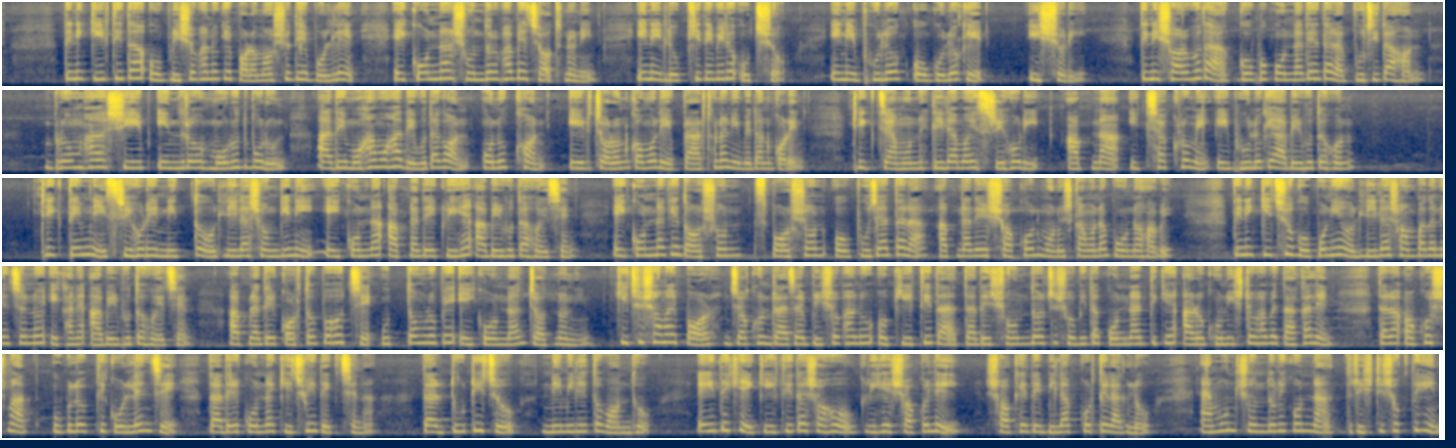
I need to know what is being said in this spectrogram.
তিনি কীর্তিতা ও বৃষভানুকে পরামর্শ দিয়ে বললেন, এই কন্যার সুন্দরভাবে যত্ন নিন। ইনি লক্ষ্মীদেবীরও উৎস। ইনি ভুলক ও গোলকের ঈশ্বরী। তিনি সর্বদা গোপকন্যাদের দ্বারা পূজিতা হন। ব্রহ্মা, শিব, ইন্দ্র, মরুদ, বরুণ আদি মহামহা দেবতাগণ অনুক্ষণ এর চরণ কমলে প্রার্থনা নিবেদন করেন। ঠিক যেমন লীলাময় শ্রীহরি আপনা ইচ্ছাক্রমে এই ভুলোকে আবির্ভূত হন। ঠিক তেমনি শ্রীহরির নিত্য লীলা সঙ্গিনী এই কন্যা আপনাদের গৃহে আবির্ভূতা হয়েছেন। এই কন্যাকে দর্শন, স্পর্শন ও পূজার দ্বারা আপনাদের সকল মনস্কামনা পূর্ণ হবে। তিনি কিছু গোপনীয় লীলা সম্পাদনের জন্য এখানে আবির্ভূত হয়েছেন। আপনাদের কর্তব্য হচ্ছে উত্তম রূপে এই কন্যার যত্ন নিন। কিছু সময় পর যখন রাজা বৃষভানু ও কীর্তিতা তাদের সৌন্দর্য শোভিতা কন্যার দিকে আরও ঘনিষ্ঠভাবে তাকালেন, তারা অকস্মাৎ উপলব্ধি করলেন যে তাদের কন্যা কিছুই দেখছে না। তার দুটি চোখ নিমিলিত বন্ধ। এই দেখে কীর্তিতা সহ গৃহের সকলেই সখেদে বিলাপ করতে লাগল। এমন সুন্দরী কন্যা দৃষ্টিশক্তিহীন?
